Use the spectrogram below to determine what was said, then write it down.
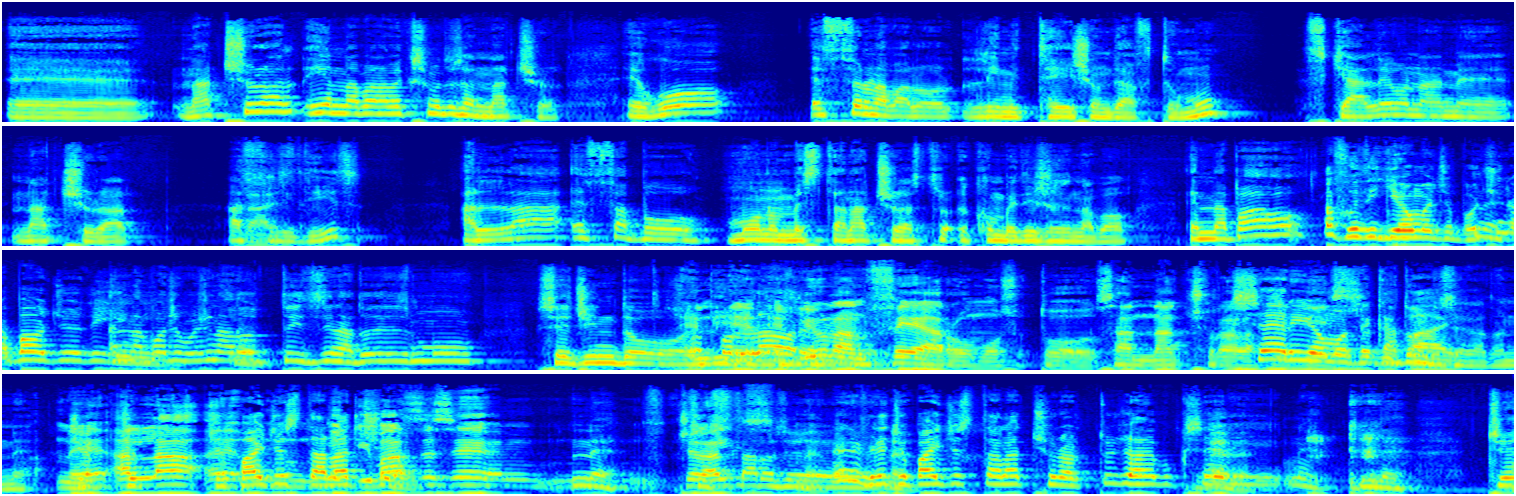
ε, natural ή να πάω να παίξω με τους unnatural. Εγώ δεν θέλω να βάλω limitation του εαυτού μου. Θυκιαλέω να είμαι natural αθλητής, αλλά δεν θα πω μόνο μέσα στα natural stro- competitions να πάω. Ε, να πάω, Αφού δικαιούμαι και πότσι να πάω και ό,τι ε, να πάω και γίνει. μπορεί να δω τις δυνατότητες μου σε εκείνο το... Ε, πολλά ε, ωραία. λίγο unfair όμως το σαν natural Ξέρει αθλητής. όμως ότι πάει. 100% ναι. Ναι, Και- αλλά και ε, πάει και στα δοκιμάζεσαι, Ναι. και λαλείς, Τεστάρω σε- ναι. Ε, ρε φίλε, και πάει και στα natural του, και που ξέρει. Βέβαια. ναι. ναι. Και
